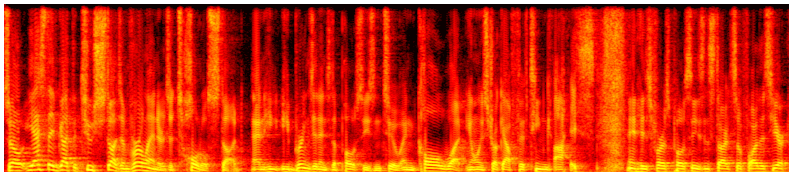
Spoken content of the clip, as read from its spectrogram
So, yes, they've got the two studs, and Verlander's a total stud, and he, he brings it into the postseason, too. And Cole, what? He only struck out 15 guys in his first postseason start so far this year.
